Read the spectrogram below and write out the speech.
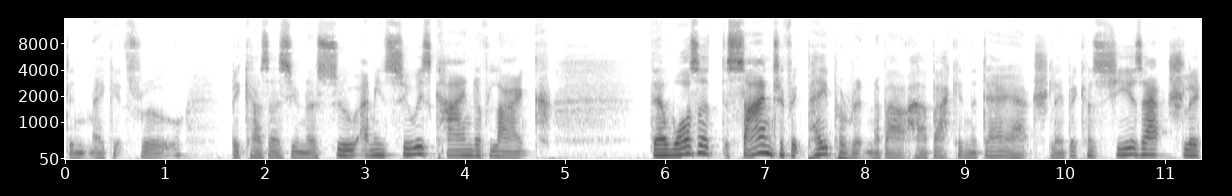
didn't make it through because, as you know, Sue. I mean, Sue is kind of like. There was a scientific paper written about her back in the day, actually, because she is actually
